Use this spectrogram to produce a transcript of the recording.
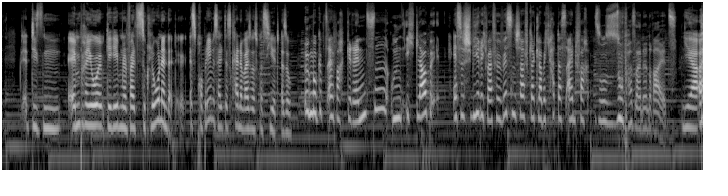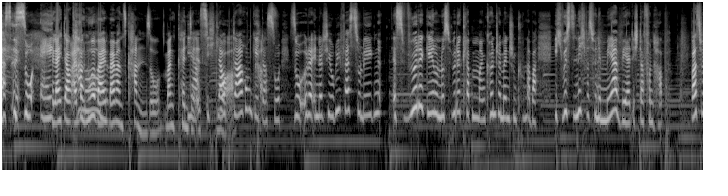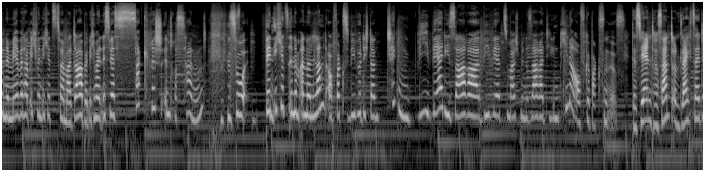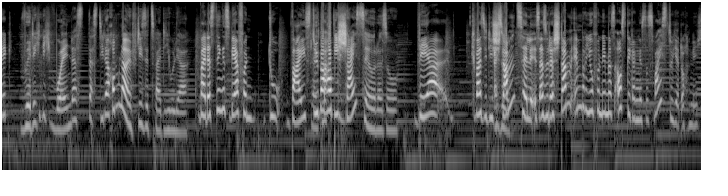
diesen Embryo gegebenenfalls zu klonen, da- das Problem ist halt, dass keiner weiß, was passiert. Also, Irgendwo gibt es einfach Grenzen und ich glaube, es ist schwierig, weil für Wissenschaftler, glaube ich, hat das einfach so super seinen Reiz. ja. Das ist so, ey. Vielleicht auch einfach nur, weil, weil man es kann. So, man könnte ja, es. ich glaube, darum geht krass. das so. So, oder in der Theorie festzulegen, es würde gehen und es würde klappen, man könnte Menschen klonen, aber ich wüsste nicht, was für einen Mehrwert ich davon habe. Was für einen Mehrwert habe ich, wenn ich jetzt zweimal da bin? Ich meine, es wäre sakrisch interessant. so, wenn ich jetzt in einem anderen Land aufwachse, wie würde ich dann ticken? Wie wäre die Sarah, wie wäre zum Beispiel eine Sarah, die in China aufgewachsen ist? Das wäre interessant und gleichzeitig würde ich nicht wollen, dass, dass die da rumläuft, diese zweite Julia. Weil das Ding ist, wer von, du weißt Vielleicht überhaupt, die Scheiße oder so. wer quasi die Also- Stammzelle ist, also der Stamembryo, von dem das ausgegangen ist, das weißt du ja doch nicht.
